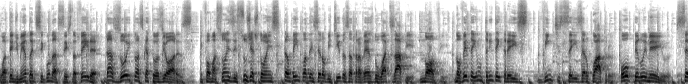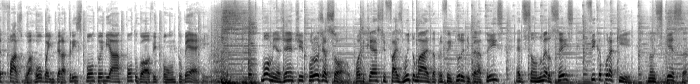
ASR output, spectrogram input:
O atendimento é de segunda a sexta-feira, das 8 às 14 horas. Informações e sugestões também podem ser obtidas através do WhatsApp 9 91 33 20 2604 ou pelo e-mail cefasgo@imperatriz.ma.gov.br. Bom, minha gente, por hoje é só. O podcast faz muito mais da Prefeitura de Imperatriz, edição número 6, fica por aqui. Não esqueça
